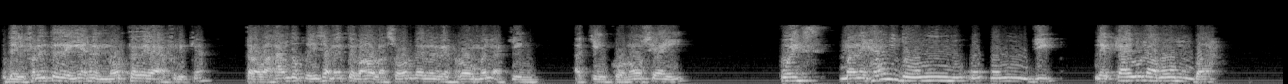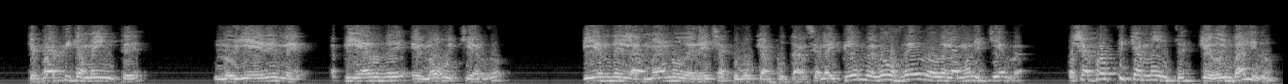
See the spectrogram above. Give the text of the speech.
del frente de guerra en norte de África, trabajando precisamente bajo las órdenes de Rommel, a quien, a quien conoce ahí, pues manejando un, jeep le cae una bomba que prácticamente lo hiere, le pierde el ojo izquierdo, pierde la mano derecha que hubo que amputársela y pierde dos dedos de la mano izquierda. O sea, prácticamente quedó inválido.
